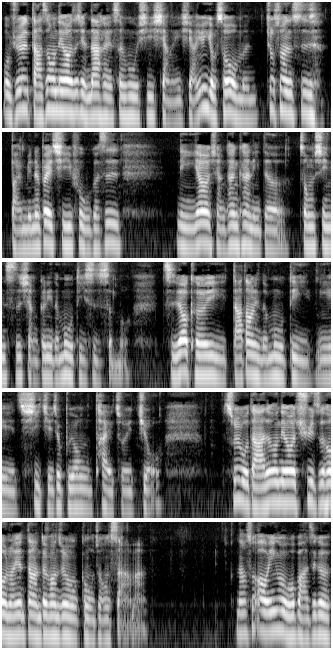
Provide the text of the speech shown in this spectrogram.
我觉得打这种电话之前，大家可以深呼吸想一下，因为有时候我们就算是 摆明了被欺负，可是你要想看看你的中心思想跟你的目的是什么。只要可以达到你的目的，你也细节就不用太追究。所以我打这通电话去之后呢，当然对方就跟我装傻嘛，然后说哦，因为我把这个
